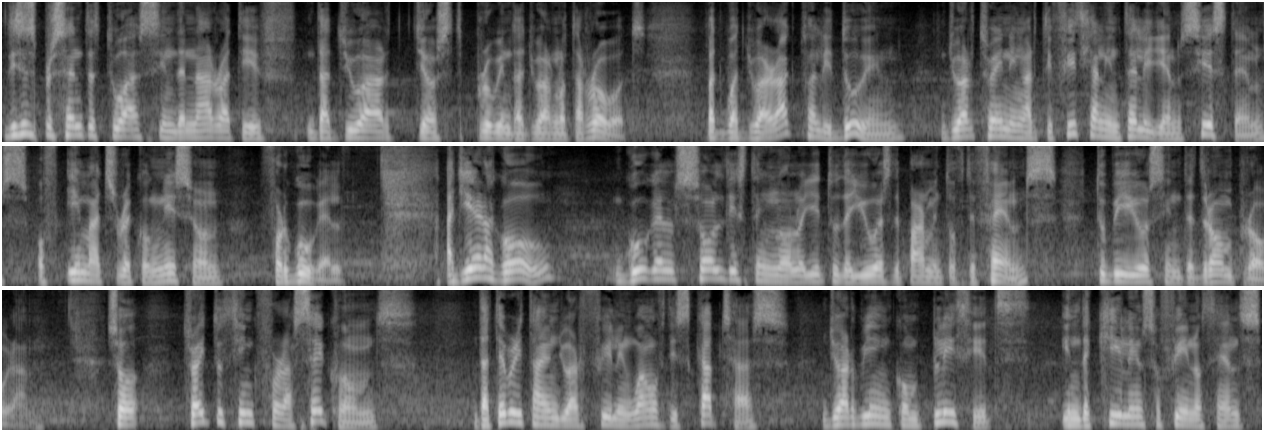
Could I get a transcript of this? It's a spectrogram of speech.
This is presented to us in the narrative that you are just proving that you are not a robot. But what you are actually doing, you are training artificial intelligence systems of image recognition for Google. A year ago, Google sold this technology to the US Department of Defense to be used in the drone program. So try to think for a second that every time you are filling one of these CAPTCHAs, you are being complicit in the killings of innocents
